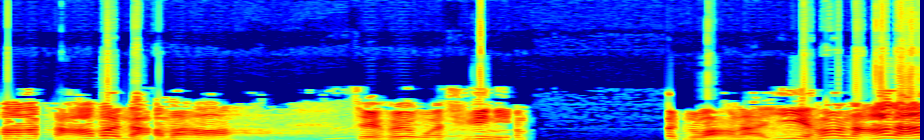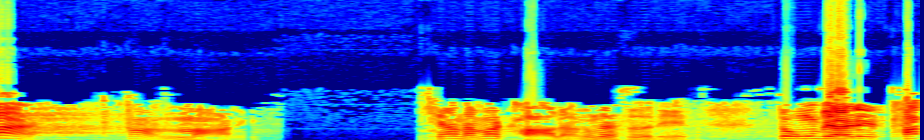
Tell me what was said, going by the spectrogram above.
啊，打扮打扮啊！这回我娶你装了，衣裳拿来。干妈的，像他妈卡楞的似的。东边的他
